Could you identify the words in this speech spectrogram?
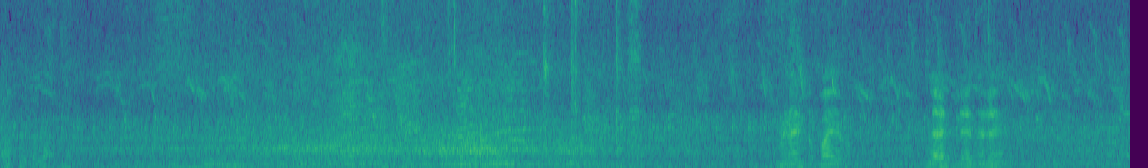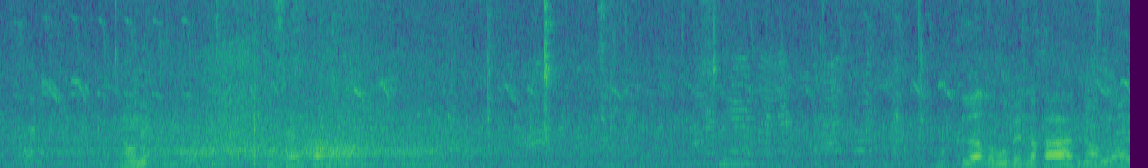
มาที่ตลาดเนาะ ไม่ได้ก็ไปบ่ ได้ได้เท่าไรเอาเนี้ยมีแซ่บกว่าเครือกับมูเป็นราคาพี่น้องเอ้ย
